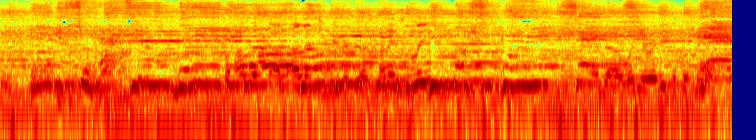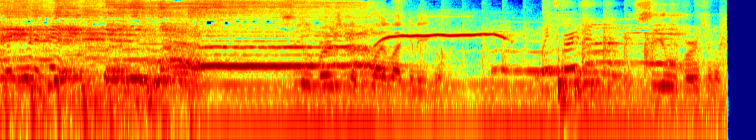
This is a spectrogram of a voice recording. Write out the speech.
And if she had to live it all over again, my name's Lee. You know she wouldn't. And uh, when you're ready to put me anything in. for the world. Seal version of Fly Like an Eagle. Which version? Seal version of.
